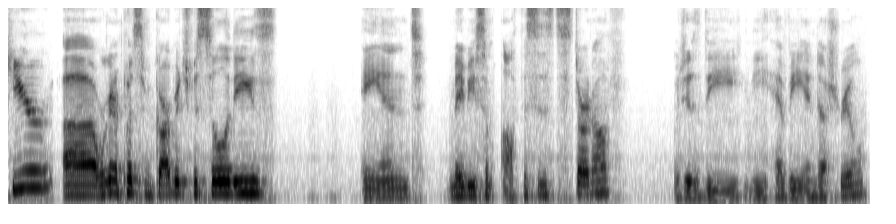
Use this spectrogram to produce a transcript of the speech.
Here, uh, we're going to put some garbage facilities and maybe some offices to start off, which is the, the heavy industrial.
